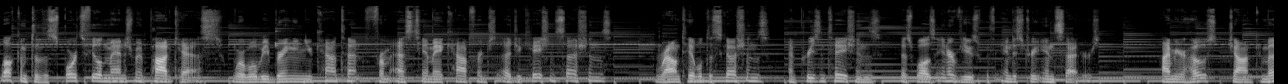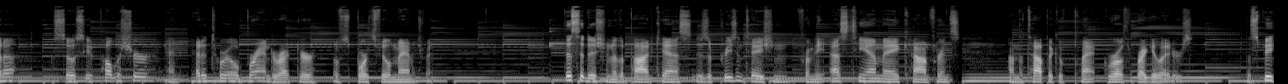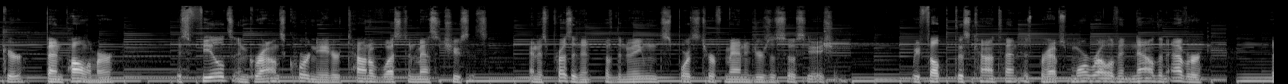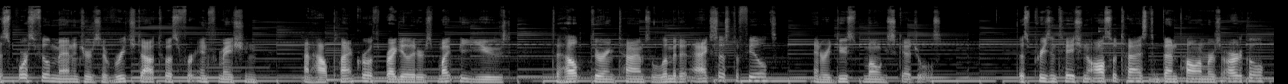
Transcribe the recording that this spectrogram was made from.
Welcome to the Sports Field Management Podcast, where we'll be bringing you content from STMA conference education sessions, roundtable discussions, and presentations, as well as interviews with industry insiders. I'm your host, John Comita, Associate Publisher and Editorial Brand Director of Sports Field Management. This edition of the podcast is a presentation from the STMA conference on the topic of plant growth regulators. The speaker, Ben Polimer, is Fields and Grounds Coordinator, Town of Weston, Massachusetts, and is president of the New England Sports Turf Managers Association. We felt that this content is perhaps more relevant now than ever, as sports field managers have reached out to us for information on how plant growth regulators might be used to help during times of limited access to fields and reduced mowing schedules. This presentation also ties to Ben Polimer's article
